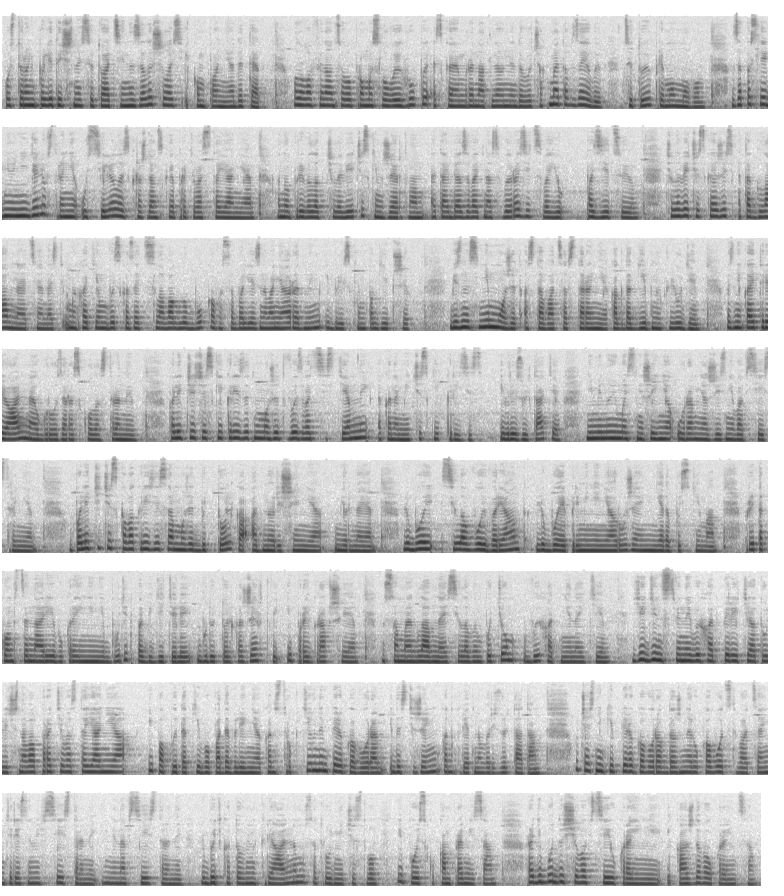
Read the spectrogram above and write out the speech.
Осторонь політичної ситуації не залишилась і компанія ДТЕК. Голова фінансово-промислової групи СКМ Ренат Леонидович Ахметов заявив, цитую прямую мову, «За последнюю неделю в стране усилилось гражданское противостояние. Оно привело к человеческим жертвам. Это обязывает нас выразить свою позицию. Человеческая жизнь – это главная ценность. Мы хотим высказать слова глубокого соболезнования родным и близким погибших. Бизнес не может оставаться в стороне, когда гибнут люди. Возникает реальная угроза раскола страны. Политический кризис может вызвать системный экономический кризис и в результате неминуемое снижение уровня жизни во всей стране. У политического кризиса может быть только одно решение – мирное. Любой силовой вариант, любое применение оружия недопустимо. При таком сценарии в Украине не будет победителей, будут только жертвы и проигравшие. Но самое главное, силовым путем выход не найти. Единственный выход – перейти от уличного противостояния и попыток его подавления конструктивным переговорам и достижению конкретного результата. Участники переговоров должны руководствоваться интересами всей страны, именно всей страны, и быть готовыми к реальному сотрудничеству и поиску компромисса ради будущего всей Украине и каждого украинца.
